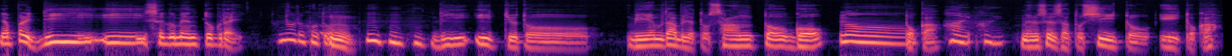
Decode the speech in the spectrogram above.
やっぱり DE セグメントぐらい。なるほど、うん。DE っていうと BMW だと3と5のとかはいはい。メルセデスだと C と E とか、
